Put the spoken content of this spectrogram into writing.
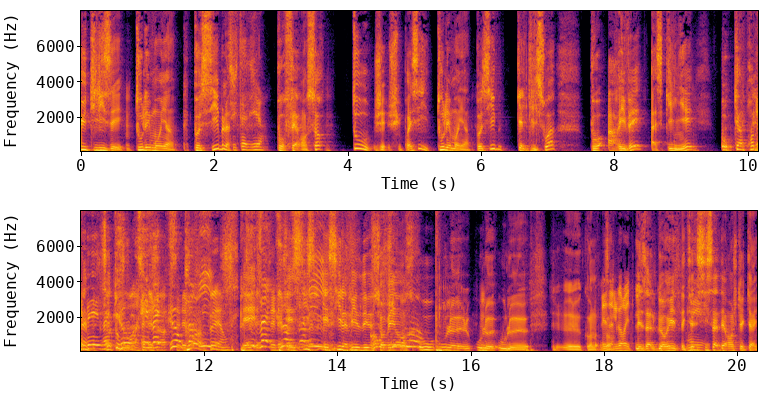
utiliser tous les moyens possibles C'est-à-dire pour faire en sorte, tout, je suis précis, tous les moyens possibles, quels qu'ils soient, pour arriver à ce qu'il n'y ait aucun problème. Évacuons- évacuons Paris. fait, hein. Et, Évacuons et si, Paris. et si la vidéosurveillance ou, ou le ou le ou le euh, Les qu'on- algorithmes. les algorithmes, Oui. si ça dérange quelqu'un,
